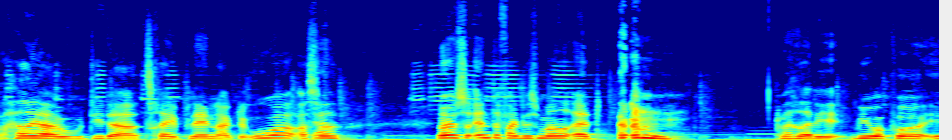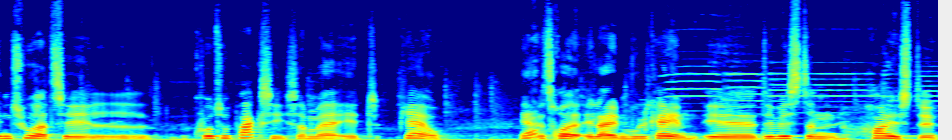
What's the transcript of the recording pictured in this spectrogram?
havde jeg jo de der tre planlagte uger, og så, Ja. ja. Nå, så endte faktisk med, at, hvad hedder det, vi var på en tur til Cotopaxi, som er et bjerg, Ja. jeg tror, eller en vulkan. Øh, det er vist den højeste,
